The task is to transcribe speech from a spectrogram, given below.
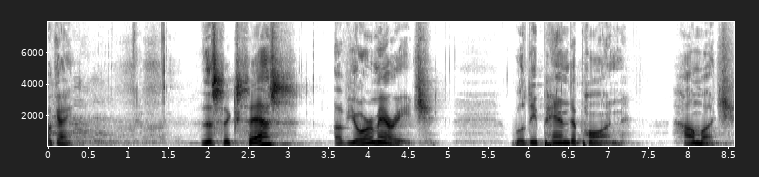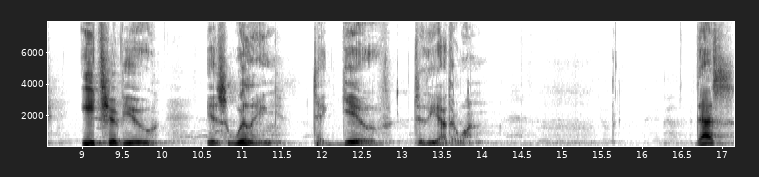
Okay. The success of your marriage will depend upon how much each of you is willing to give to the other one. That's,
